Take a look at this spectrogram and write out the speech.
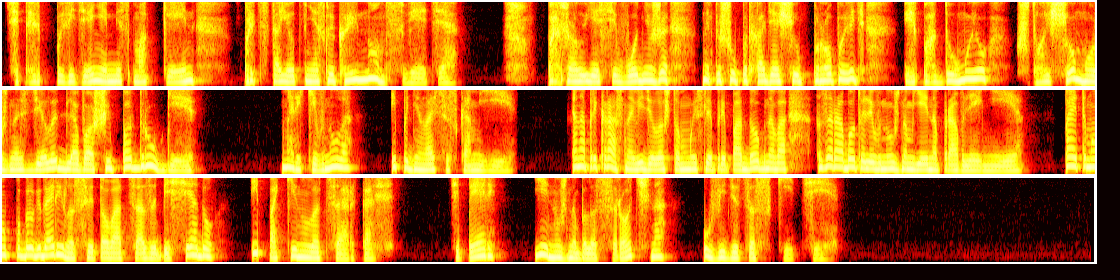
«Теперь поведение мисс Маккейн предстает в несколько ином свете. Пожалуй, я сегодня же напишу подходящую проповедь и подумаю, что еще можно сделать для вашей подруги». Мэри кивнула и поднялась со скамьи. Она прекрасно видела, что мысли преподобного заработали в нужном ей направлении, поэтому поблагодарила святого отца за беседу и покинула церковь. Теперь ей нужно было срочно увидеться с Китти.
